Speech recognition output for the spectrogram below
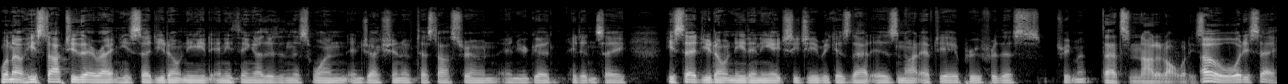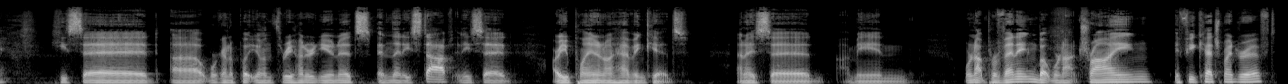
Well, no, he stopped you there, right? And he said you don't need anything other than this one injection of testosterone, and you're good. He didn't say. He said you don't need any HCG because that is not FDA approved for this treatment. That's not at all what he said. Oh, what did he say? He said, uh, "We're going to put you on 300 units," and then he stopped and he said, "Are you planning on having kids?" And I said, "I mean, we're not preventing, but we're not trying. If you catch my drift."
